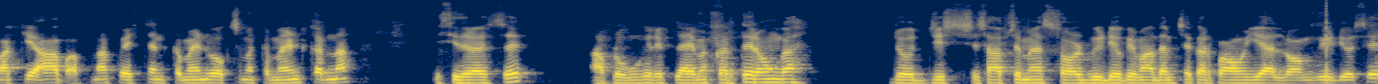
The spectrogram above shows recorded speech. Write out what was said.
बाकी आप अपना क्वेश्चन कमेंट बॉक्स में कमेंट करना। इसी तरह से आप लोगों की रिप्लाई में करते रहूँगा। जो जिस हिसाब से मैं शॉर्ट वीडियो के माध्यम से कर पाऊँ या लॉन्ग वीडियो से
